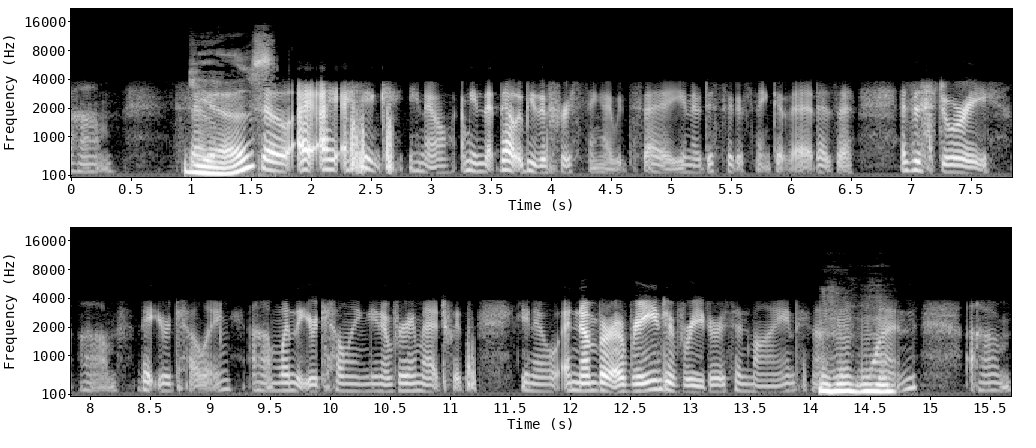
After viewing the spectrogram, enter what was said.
Um, so, Yes. So I, I, I think you know, I mean that that would be the first thing I would say. You know, to sort of think of it as a as a story um, that you're telling, um, one that you're telling, you know, very much with you know a number, a range of readers in mind, not Mhm, just mhm. one. Um,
